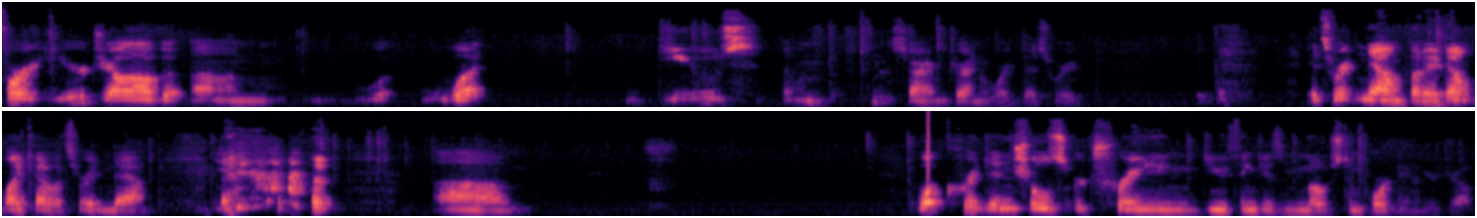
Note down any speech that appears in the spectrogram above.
for your job, um, what, what do you? Um, sorry, I'm trying to word this weird. It's written down, but I don't like how it's written down. um, what credentials or training do you think is most important in your job?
